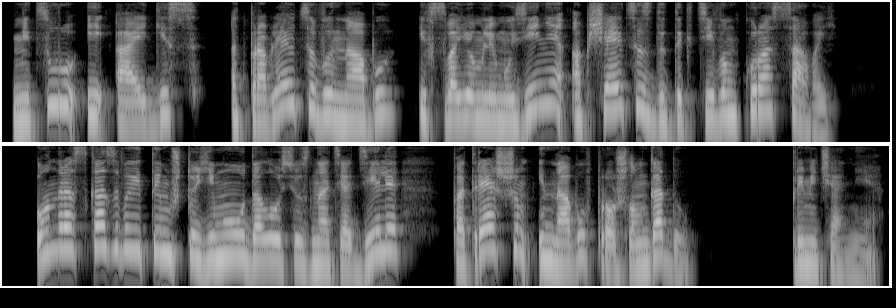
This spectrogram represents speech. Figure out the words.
Мицуру и Айгис отправляются в Инабу и в своем лимузине общаются с детективом Курасавой. Он рассказывает им, что ему удалось узнать о деле, потрясшем Инабу в прошлом году. Примечание.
